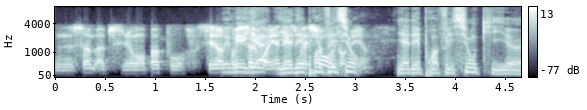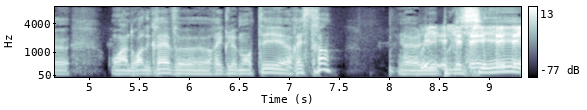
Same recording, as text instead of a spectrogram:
nous ne sommes absolument pas pour. C'est notre Oui, seul y a- moyen d'expression hein. Il y a des professions qui euh, ont un droit de grève euh, réglementé euh, restreint. Euh, Oui, les policiers.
